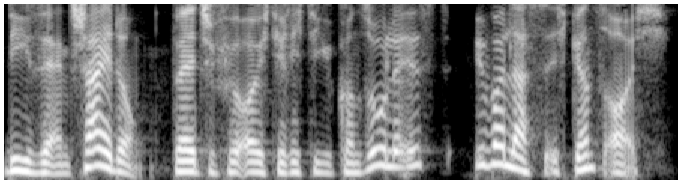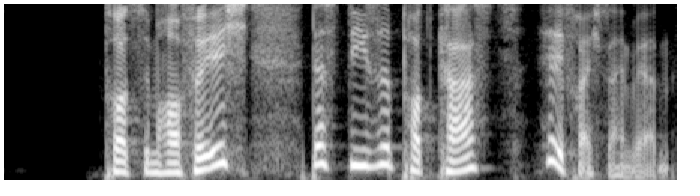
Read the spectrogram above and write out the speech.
Diese Entscheidung, welche für euch die richtige Konsole ist, überlasse ich ganz euch. Trotzdem hoffe ich, dass diese Podcasts hilfreich sein werden.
